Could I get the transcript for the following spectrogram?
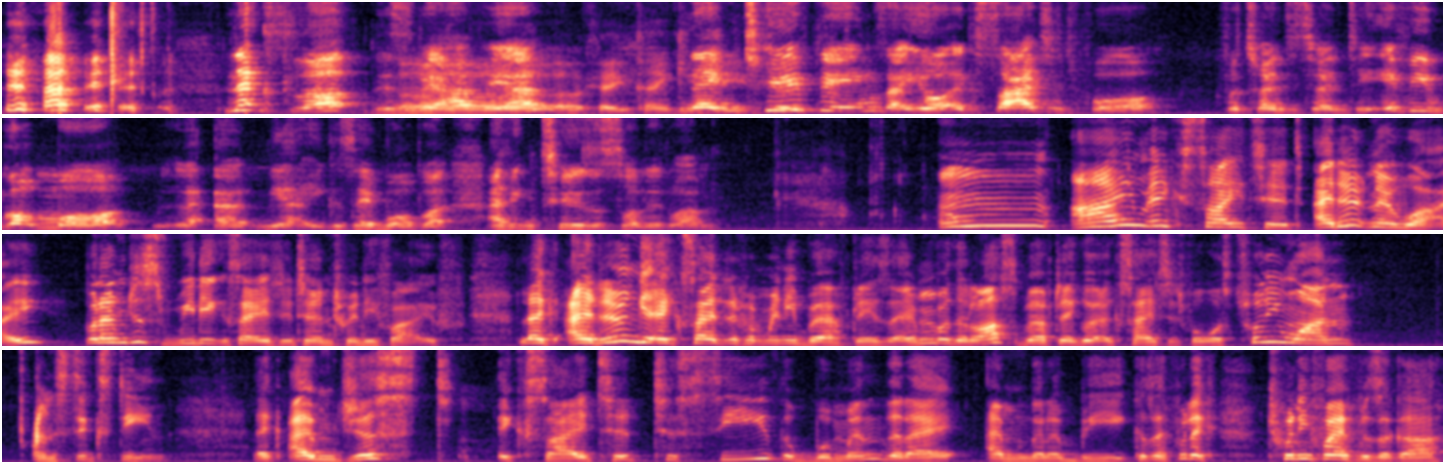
Next lot. This is a bit happier. Oh, Okay, thank you. Name Jesus. two things that you're excited for for 2020. If you've got more, uh, yeah, you can say more, but I think two is a solid one. Um, I'm excited. I don't know why, but I'm just really excited to turn 25. Like, I don't get excited for many birthdays. I remember the last birthday I got excited for was 21 and 16. Like, I'm just excited to see the woman that I am gonna be. Because I feel like 25 is like a,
